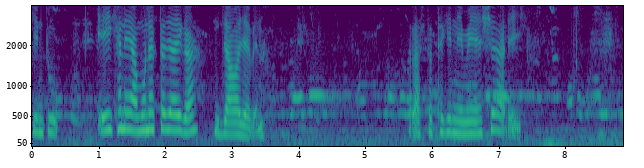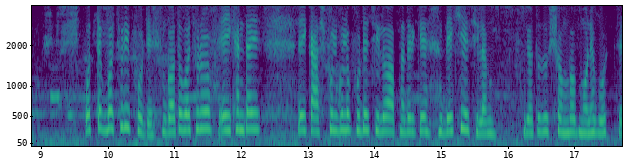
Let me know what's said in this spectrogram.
কিন্তু এইখানে এমন একটা জায়গা, যাওয়া যাবে না। রাস্তার থেকে নেমে এসে আর এই প্রত্যেক বছরই ফোটে। গত বছরও এইখানটায় এই কাশফুলগুলো ফুটেছিল, আপনাদেরকে দেখিয়েছিলাম, যতদূর সম্ভব মনে পড়ছে।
